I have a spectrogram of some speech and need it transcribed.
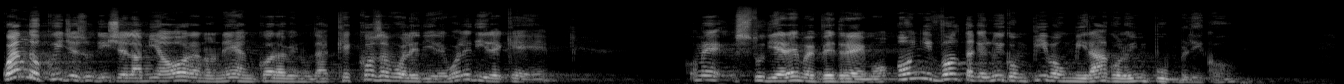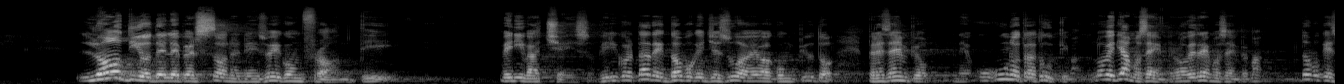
Quando qui Gesù dice la mia ora non è ancora venuta, che cosa vuole dire? Vuole dire che, come studieremo e vedremo, ogni volta che lui compiva un miracolo in pubblico, l'odio delle persone nei suoi confronti veniva acceso. Vi ricordate dopo che Gesù aveva compiuto, per esempio, uno tra tutti, ma lo vediamo sempre, lo vedremo sempre, ma dopo che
